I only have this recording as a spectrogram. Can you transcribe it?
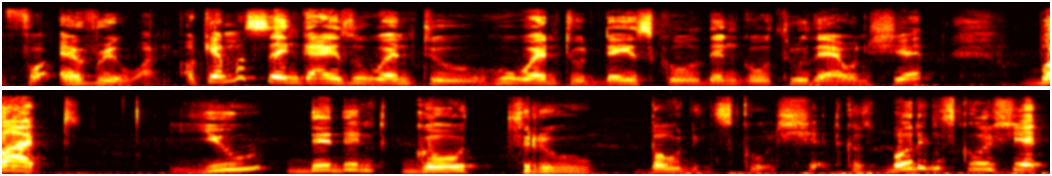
for everyone. Okay, I'm not saying guys who went to who went to day school didn't go through their own shit, but you didn't go through boarding school shit because boarding school shit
